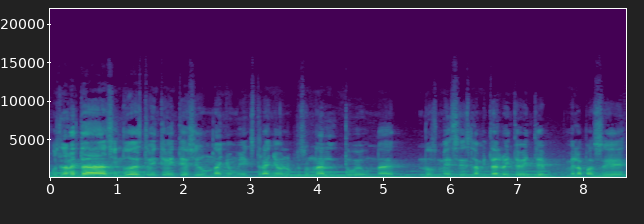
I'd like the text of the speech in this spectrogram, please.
pues la neta, sin duda este 2020 ha sido un año muy extraño. En lo personal tuve unos meses, la mitad del 2020 me la pasé,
